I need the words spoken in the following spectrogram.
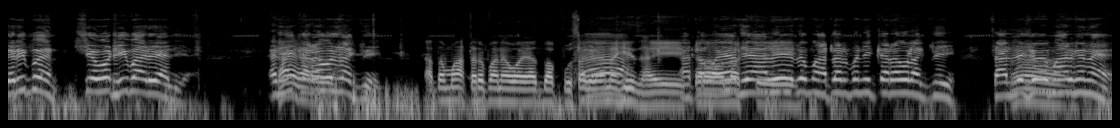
तरी पण शेवट ही बारी आली आहे. आणि हे काय करावं? लागते. आता म्हातारपणा वयात बापू सगळ्यांना. हेच आहे आता करावं वयात हे आले लागतंय. तर म्हातारपणी करावं लागते चालल्याशिवाय हा. मार्ग नाही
